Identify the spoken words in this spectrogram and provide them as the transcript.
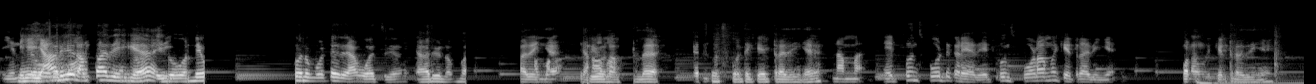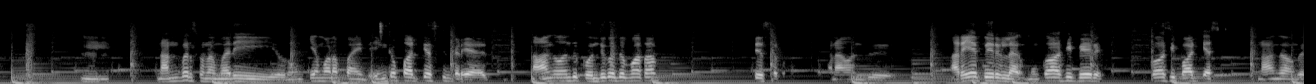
நீங்க யாரையும் நம்பாதீங்க. இது ஒன்னே ஒண்ணு மட்டும் ஞாபகம் வச்சுக்க யாரையும் நம்பாதீங்க. யாரையும் ஆமா. நம்பல. ஹெட்போன்ஸ் போட்டு கேட்டுறாதீங்க. நம்ம ஹெட்போன்ஸ் போட்டு கிடையாது. ஹெட்போன்ஸ் போடாம கேட்டுறாதீங்க. போடாம கேட்டுறாதீங்க. நண்பர் சொன்ன மாதிரி ஒரு முக்கியமான பாயிண்ட் எங்க பாட்காஸ்டும் கிடையாது. நாங்க வந்து கொஞ்சம் கொஞ்சமா தான் பேசுறோம். ஆனா வந்து நிறைய பேர் இல்ல. முக்காவாசி பேர் முக்காவாசி பாட்காஸ்ட் நாங்க அவங்க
